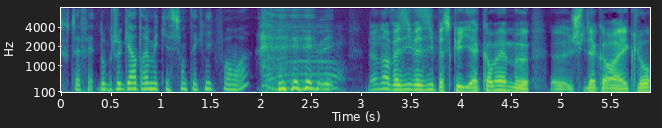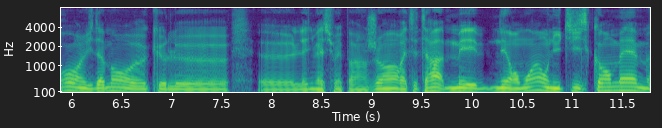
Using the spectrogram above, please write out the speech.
Tout à fait. Donc, je garderai mes questions techniques pour moi. Mais- Non, non, vas-y, vas-y, parce qu'il y a quand même. euh, euh, je suis d'accord avec Laurent, évidemment, euh, que le euh, l'animation n'est pas un genre, etc. Mais néanmoins, on utilise quand même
